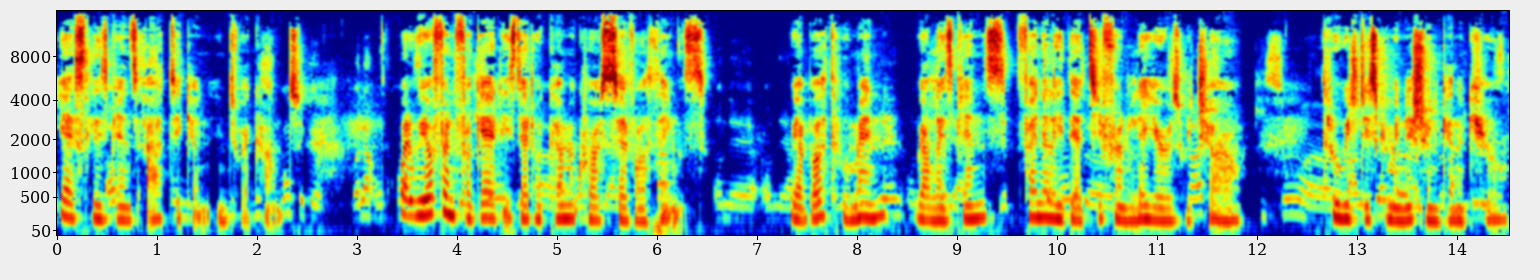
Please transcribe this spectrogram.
yes, lesbians are taken into account. What we often forget is that we come across several things. We are both women, we are lesbians. Finally, there are different layers which are through which discrimination can occur.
